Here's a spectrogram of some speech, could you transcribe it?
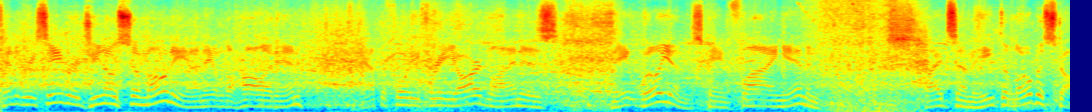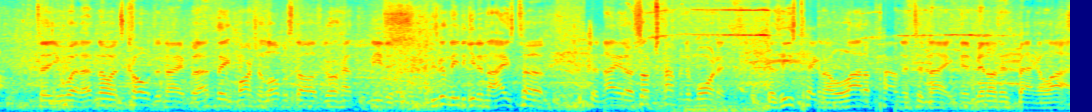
Intended receiver Gino Simone unable to haul it in. At the 43-yard line as Nate Williams came flying in and applied some heat to Lobbestael. Tell you what, I know it's cold tonight, but I think Marshall Lobbestael is going to have to need it. He's going to need to get in the ice tub tonight or sometime in the morning because he's taken a lot of pounding tonight and been on his back a lot.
